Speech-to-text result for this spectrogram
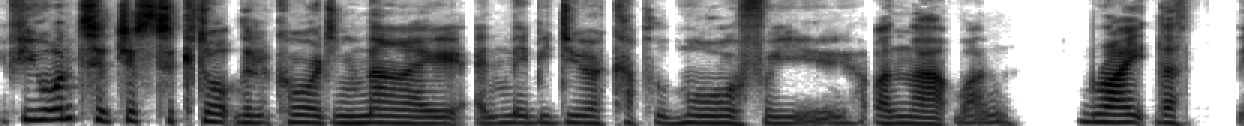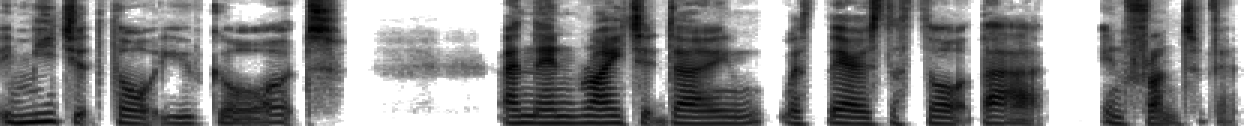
If you want to just to stop the recording now and maybe do a couple more for you on that one, write the immediate thought you've got and then write it down with there's the thought that in front of it.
